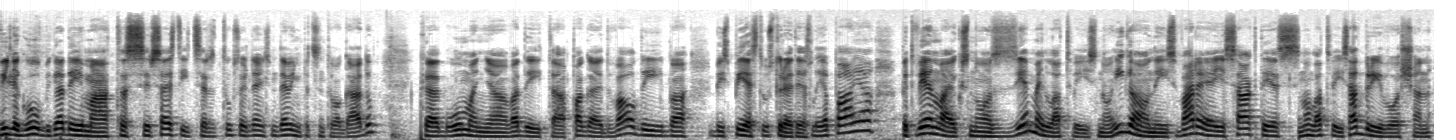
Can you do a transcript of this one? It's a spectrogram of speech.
Viļa gulbi gadījumā tas ir saistīts ar 1919. gadu, kad Ulmaņa vadītā pagaidu valdība bija spiest uzturēties Liepājā, bet vienlaikus no Ziemeļlatvijas, no Igaunijas varēja sākties nu, Latvijas atbrīvošana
